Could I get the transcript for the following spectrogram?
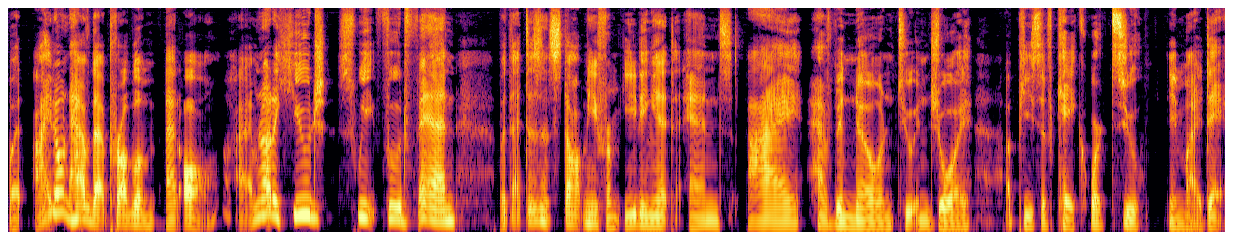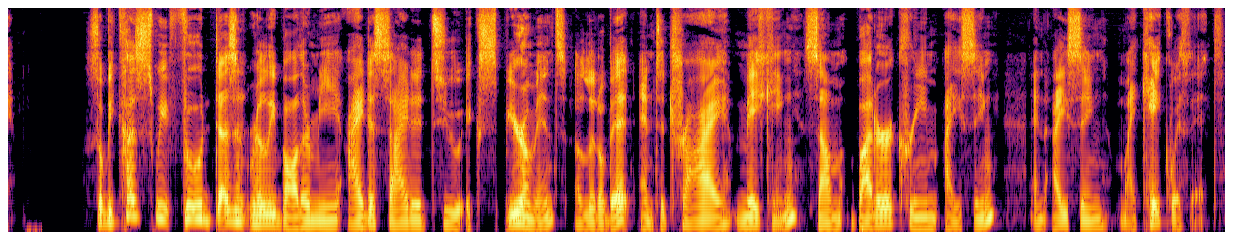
But I don't have that problem at all. I'm not a huge sweet food fan, but that doesn't stop me from eating it, and I have been known to enjoy a piece of cake or two in my day. So, because sweet food doesn't really bother me, I decided to experiment a little bit and to try making some buttercream icing and icing my cake with it.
